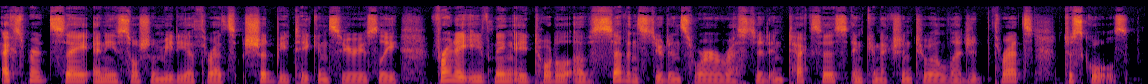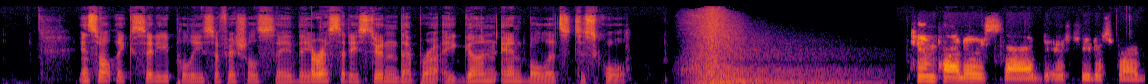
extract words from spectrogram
Experts say any social media threats should be taken seriously. Friday evening, a total of seven students were arrested in Texas in connection to alleged threats to schools. In Salt Lake City, police officials say they arrested a student that brought a gun and bullets to school. Kim Potter sobbed as she described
